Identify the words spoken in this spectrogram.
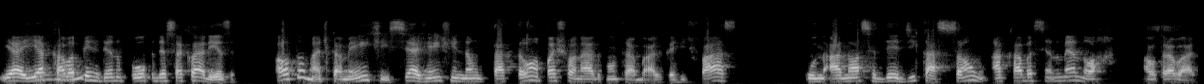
E aí acaba uhum. perdendo um pouco dessa clareza. Automaticamente, se a gente não está tão apaixonado com o trabalho que a gente faz, a nossa dedicação acaba sendo menor ao trabalho.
